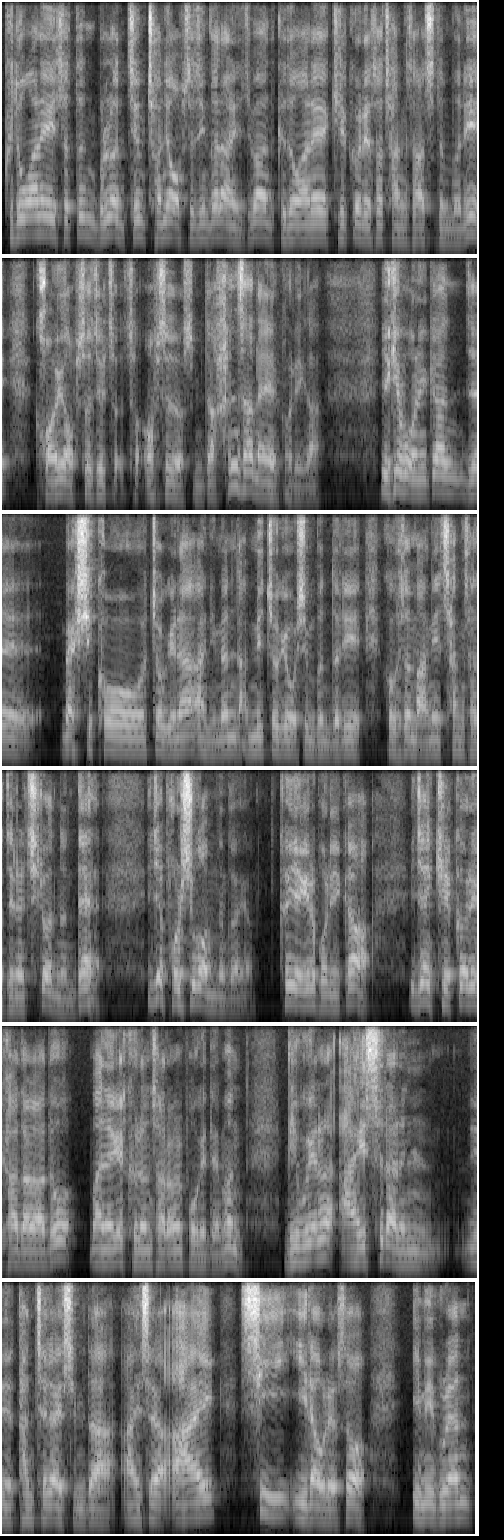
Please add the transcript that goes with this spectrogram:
그동안에 있었던 물론 지금 전혀 없어진 건 아니지만 그동안에 길거리에서 장사하시던 분이 거의 없어질 없어졌습니다. 한산의 거리가. 이렇게 보니까 이제 멕시코 쪽이나 아니면 남미 쪽에 오신 분들이 거기서 많이 장사진을 치렀는데 이제 볼 수가 없는 거예요. 그 얘기를 보니까 이제 길거리 가다가도 만약에 그런 사람을 보게 되면 미국에는 아이스라는 예, 단체가 있습니다. 아이스 ICE라고 그래서 Immigrant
